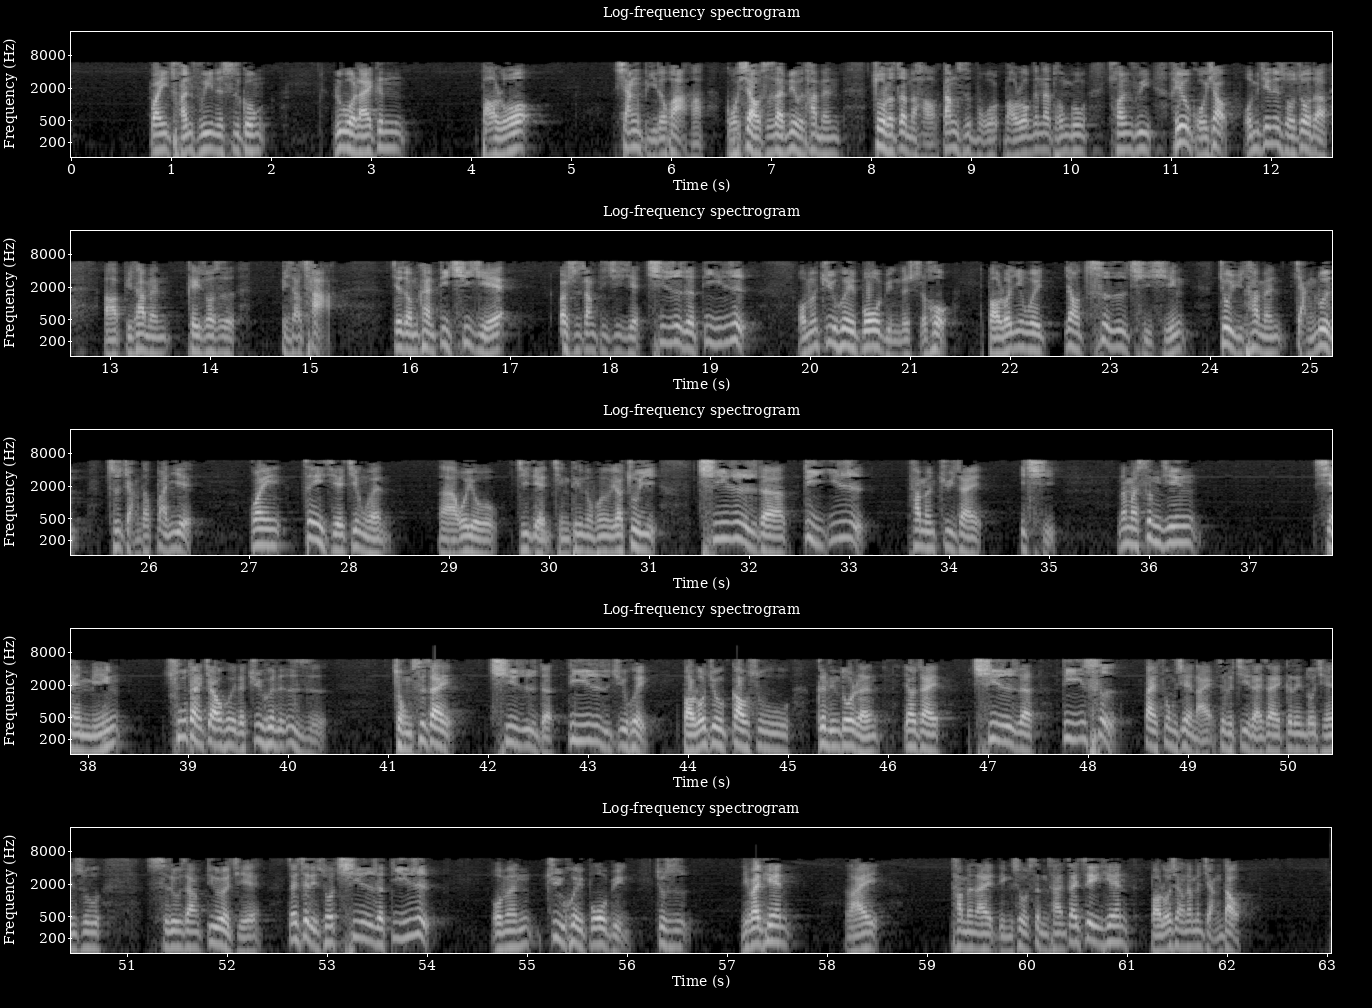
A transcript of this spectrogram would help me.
关于传福音的施工，如果来跟保罗相比的话，哈，果效实在没有他们做的这么好。当时保保罗跟他同工传福音很有果效，我们今天所做的啊，比他们可以说是比较差。接着我们看第七节。二十章第七节，七日的第一日，我们聚会波饼的时候，保罗因为要次日起行，就与他们讲论，只讲到半夜。关于这一节经文啊，我有几点，请听众朋友要注意：七日的第一日，他们聚在一起。那么圣经显明初代教会的聚会的日子，总是在七日的第一日聚会。保罗就告诉哥林多人，要在七日的第一次带奉献来，这个记载在哥林多前书十六章第二节。在这里说七日的第一日，我们聚会波饼，就是礼拜天来，他们来领受圣餐。在这一天，保罗向他们讲道，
